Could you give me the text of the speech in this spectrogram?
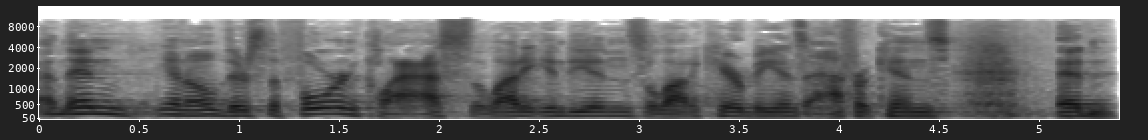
And then you know there's the foreign class, a lot of Indians, a lot of Caribbeans, Africans, and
